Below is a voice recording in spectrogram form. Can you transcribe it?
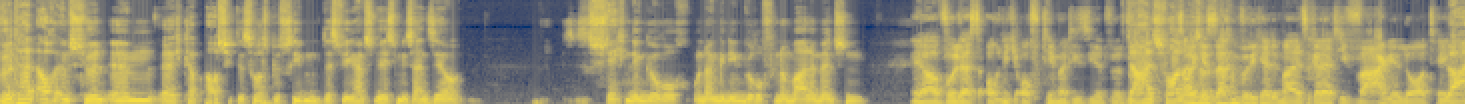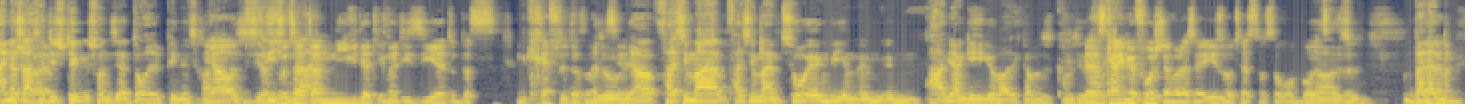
Wird halt auch im schönen, ähm, äh, ich glaube, Ausstieg des Hors beschrieben, deswegen haben Space Marines einen sehr stechenden Geruch, unangenehmen Geruch für normale Menschen. Ja, obwohl das auch nicht oft thematisiert wird. Da ne? halt schon, Solche also- Sachen würde ich halt immer als relativ vage lore Ja, einer sagt halt, die stinken schon sehr doll penetrant. Ja, und Also das wird sehr halt dann nie wieder thematisiert und das entkräftet das Also bisschen. ja, falls ihr mal, falls ihr mal im Zoo irgendwie im, im, im Pavian-Gehege wart, ich glaube, das kommt Ja, das kann ich mir vorstellen, weil das ja eh so Testosteronbolzen ja, also, sind. und dann Ähm,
